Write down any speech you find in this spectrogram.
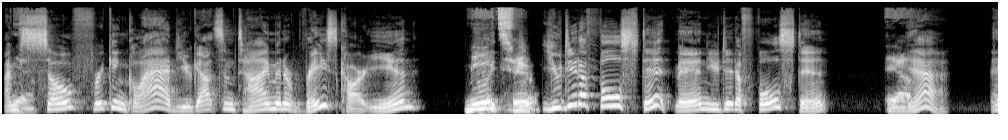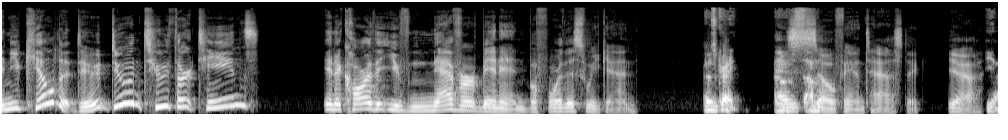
I'm yeah. so freaking glad you got some time in a race car, Ian. Me Like, too. You did a full stint, man. You did a full stint. Yeah, Yeah. And you killed it, dude. Doing 213s in a car that you've never been in before this weekend it was great. I is was, I'm, so fantastic. Yeah. Yeah.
